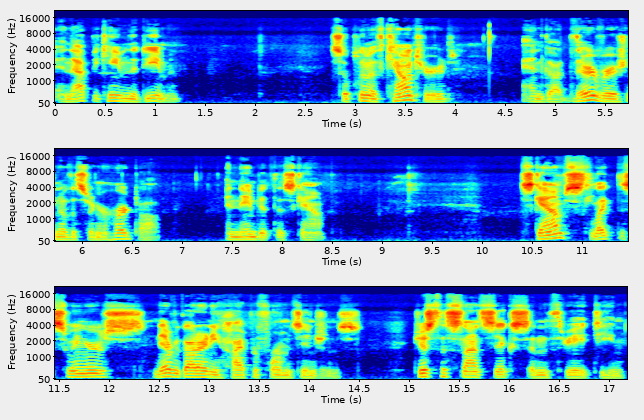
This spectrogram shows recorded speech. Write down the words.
and that became the Demon. So Plymouth countered and got their version of the Swinger hardtop and named it the Scamp. Scamps, like the Swingers, never got any high performance engines, just the Slant 6 and the 318.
